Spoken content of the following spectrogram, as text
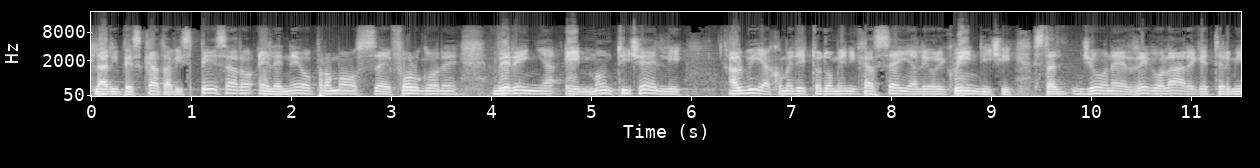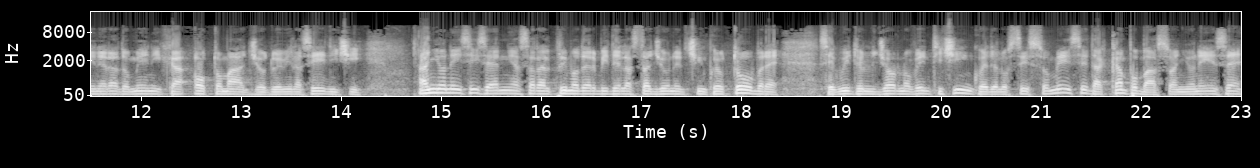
la ripescata Vispesaro e le neopromosse Folgore, Veregna e Monticelli. Al via, come detto, domenica 6 alle ore 15, stagione regolare che terminerà domenica 8 maggio 2016. Agnonese Isernia sarà il primo derby della stagione il 5 ottobre, seguito il giorno 25 dello stesso mese da Campobasso Agnonese.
